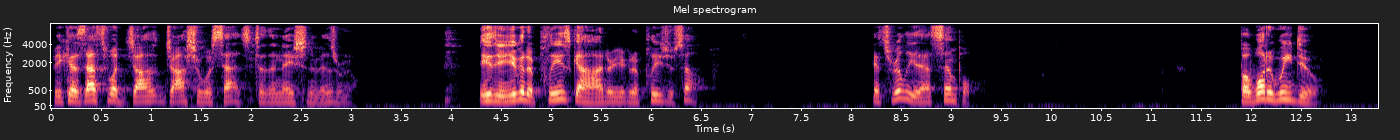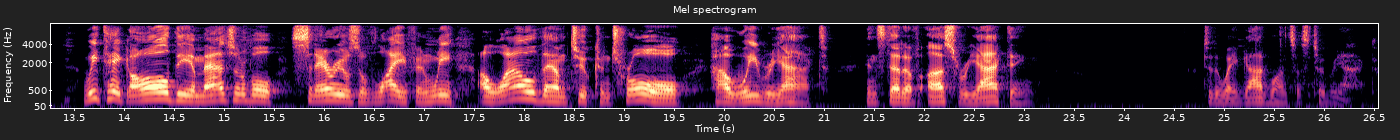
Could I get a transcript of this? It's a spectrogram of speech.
Because that's what jo- Joshua says to the nation of Israel. Either you're going to please God or you're going to please yourself. It's really that simple. But what do we do? We take all the imaginable scenarios of life and we allow them to control how we react instead of us reacting to the way God wants us to react.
